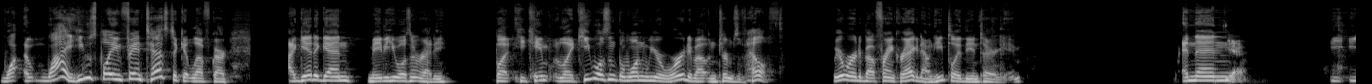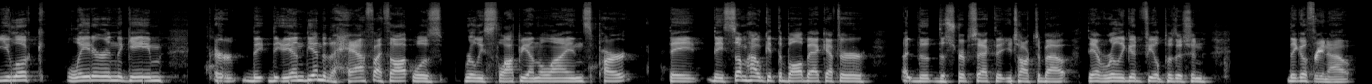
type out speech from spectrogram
Why? Why? He was playing fantastic at left guard. I get again, maybe he wasn't ready, but he came like he wasn't the one we were worried about in terms of health. We were worried about Frank Ragnow, and he played the entire game. And then yeah. y- you look later in the game, or the, the end, the end of the half, I thought was really sloppy on the Lions' part. They they somehow get the ball back after uh, the the strip sack that you talked about. They have really good field position. They go three and out,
